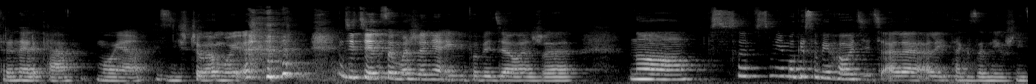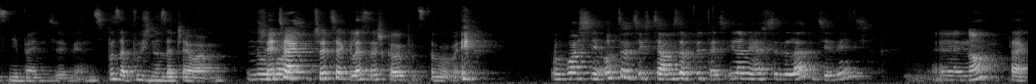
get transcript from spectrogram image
trenerka moja zniszczyła moje dziecięce marzenia i mi powiedziała, że no, w su- w sumie mogę sobie chodzić, ale, ale i tak ze mnie już nic nie będzie, więc bo za późno zaczęłam. No Trzecia, właśnie. trzecia klasa szkoły podstawowej. No właśnie, o to Cię chciałam zapytać. Ile miałaś wtedy lat? Dziewięć? E, No, tak.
